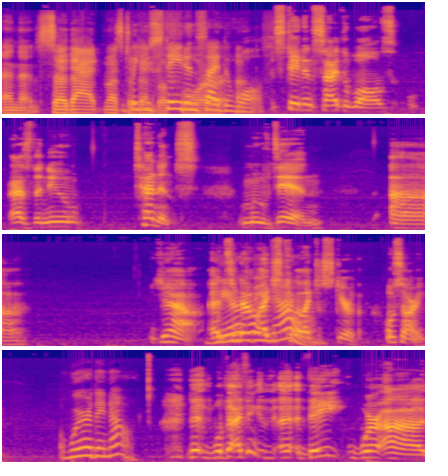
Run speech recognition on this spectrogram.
and then so that must have but been. you stayed before, inside the uh, walls. stayed inside the walls as the new tenants moved in. Uh, yeah, and so Where are now I just kind of like to scare them. Oh, sorry. Where are they now? The, well, I think uh, they were uh,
